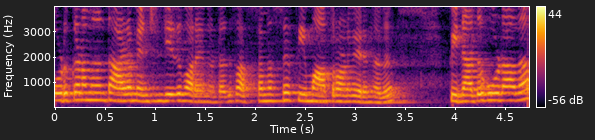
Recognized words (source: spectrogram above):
കൊടുക്കണമെന്ന് താഴെ മെൻഷൻ ചെയ്ത് പറയുന്നുണ്ട്. അത് ഫസ്റ്റ് സെമസ്റ്റർ ഫീ മാത്രമാണ് വരുന്നത്. പിന്നെ അതുകൂടാതെ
